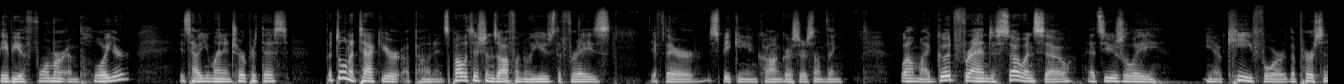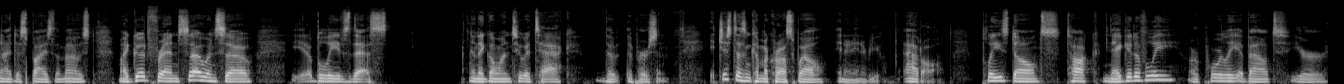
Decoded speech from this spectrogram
maybe a former employer is how you might interpret this. But don't attack your opponents. Politicians often will use the phrase, if they're speaking in Congress or something, well, my good friend so and so, that's usually you know key for the person I despise the most. My good friend so and so believes this. And they go on to attack the, the person. It just doesn't come across well in an interview at all. Please don't talk negatively or poorly about your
